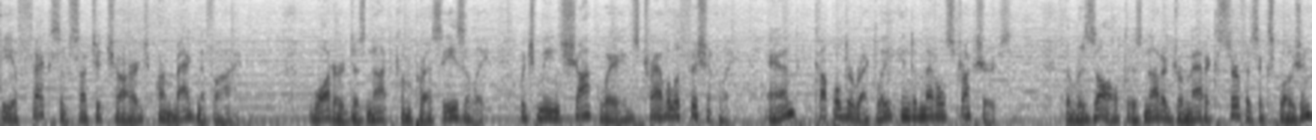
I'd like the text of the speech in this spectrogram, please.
the effects of such a charge are magnified. Water does not compress easily, which means shock waves travel efficiently and couple directly into metal structures. The result is not a dramatic surface explosion,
